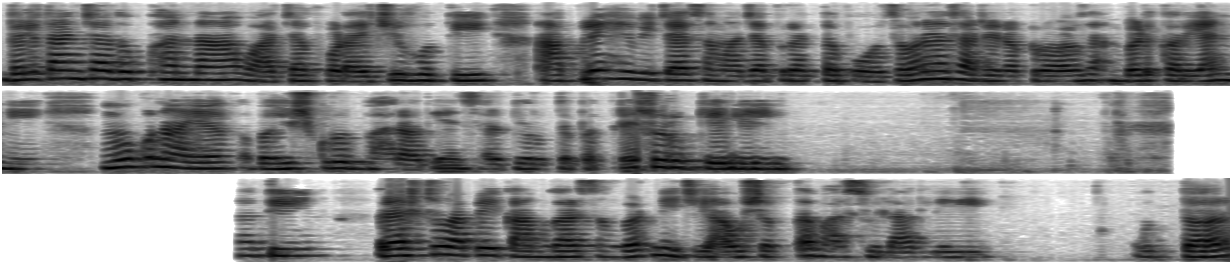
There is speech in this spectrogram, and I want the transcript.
दलितांच्या दुःखांना वाचा फोडायची होती. आपले हे विचार समाजापर्यंत पोहोचवण्यासाठी डॉक्टर बाबासाहेब आंबेडकर यांनी मूकनायक बहिष्कृत भारत यांसारखी वृत्तपत्रे सुरू केली. तीन राष्ट्रव्यापी कामगार संघटनेची आवश्यकता भासू लागली. उत्तर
